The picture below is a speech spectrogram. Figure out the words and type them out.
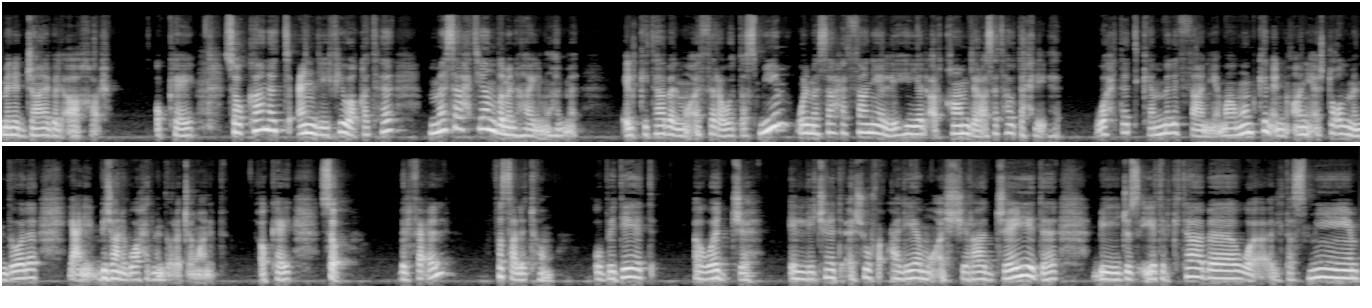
من الجانب الآخر okay؟ so كانت عندي في وقتها مساحتين ضمن هاي المهمة. الكتابة المؤثرة والتصميم والمساحة الثانية اللي هي الأرقام دراستها وتحليلها. وحدة تكمل الثانية. ما ممكن إنه أني أشتغل من ذولا يعني بجانب واحد من ذولا الجوانب okay؟ so, بالفعل فصلتهم. وبديت أوجه اللي كنت أشوف عليه مؤشرات جيدة بجزئية الكتابة والتصميم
